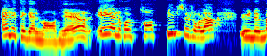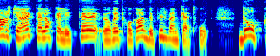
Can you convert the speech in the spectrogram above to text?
elle est également en Vierge et elle reprend pile ce jour-là une marche directe alors qu'elle était rétrograde depuis le 24 août. Donc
